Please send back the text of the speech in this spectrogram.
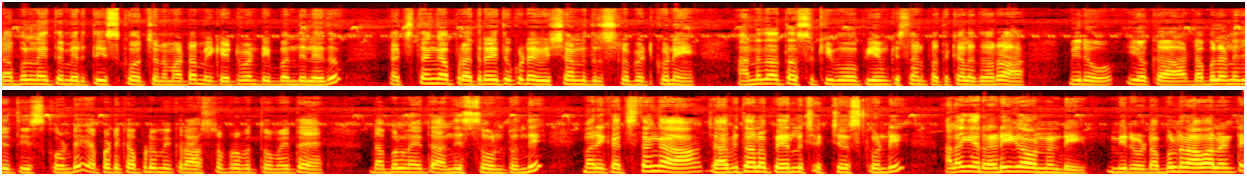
డబ్బులను అయితే మీరు తీసుకోవచ్చు అనమాట మీకు ఎటువంటి ఇబ్బంది లేదు. ఖచ్చితంగా ప్రతి రైతు కూడా ఈ విషయాలను దృష్టిలో పెట్టుకుని అన్నదాత సుఖీభవ పిఎం కిసాన్ పథకాల ద్వారా మీరు ఈ యొక్క డబ్బులు అనేది తీసుకోండి. ఎప్పటికప్పుడు మీకు రాష్ట్ర ప్రభుత్వం అయితే డబ్బులను అయితే అందిస్తూ ఉంటుంది. మరి ఖచ్చితంగా జాబితాలో పేర్లు చెక్ చేసుకోండి. అలాగే రెడీగా ఉండండి. మీరు డబ్బులు రావాలంటే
